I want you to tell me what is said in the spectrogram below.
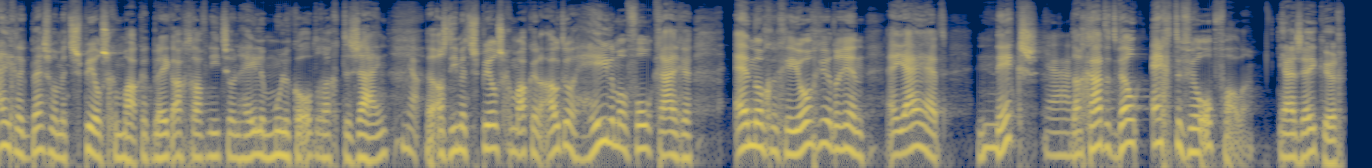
eigenlijk best wel met speelsgemak, het bleek achteraf niet zo'n hele moeilijke opdracht te zijn. Ja. Eh, Als die met speelsgemak hun auto helemaal vol krijgen en nog een Georgië erin en jij hebt niks, Ja, dan gaat het wel echt te veel opvallen. Ja, zeker.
